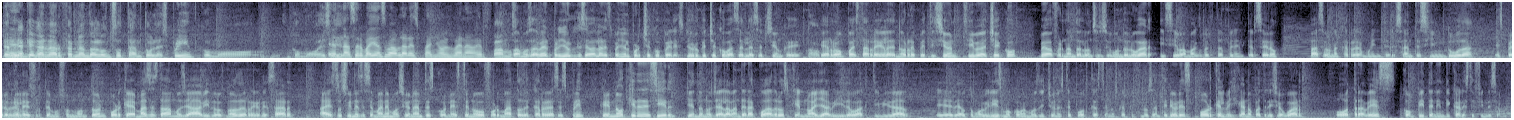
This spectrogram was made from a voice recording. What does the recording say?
tendría En- que ganar Fernando Alonso tanto la sprint como, como ese. En Azerbaiyán se va a hablar español, van a ver. Vamos. Vamos a ver, pero yo creo que se va a hablar español por Checo Pérez. Yo creo que Checo va a ser la excepción que, que rompa esta regla de no repetición. Sí veo a Checo, veo a Fernando Alonso en segundo lugar y sí va a Max Verstappen en tercero. Va a ser una carrera muy interesante, sin duda. Espero que la disfrutemos un montón, porque además estábamos ya ávidos, ¿no? De regresar a estos fines de semana emocionantes con este nuevo formato de carreras sprint, que no quiere decir, yéndonos ya a la bandera cuadros, que no haya habido actividad eh, de automovilismo, como hemos dicho en este podcast en los capítulos anteriores, porque el mexicano Patricio Aguard otra vez compite en indicar este fin de semana.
